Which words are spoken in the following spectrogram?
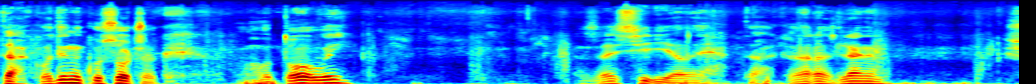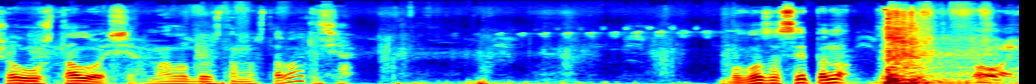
Так, один кусочок готовий. Засіяли. Так, зараз глянемо, що усталося. Мало би там оставатися. Було засипано. Ой,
